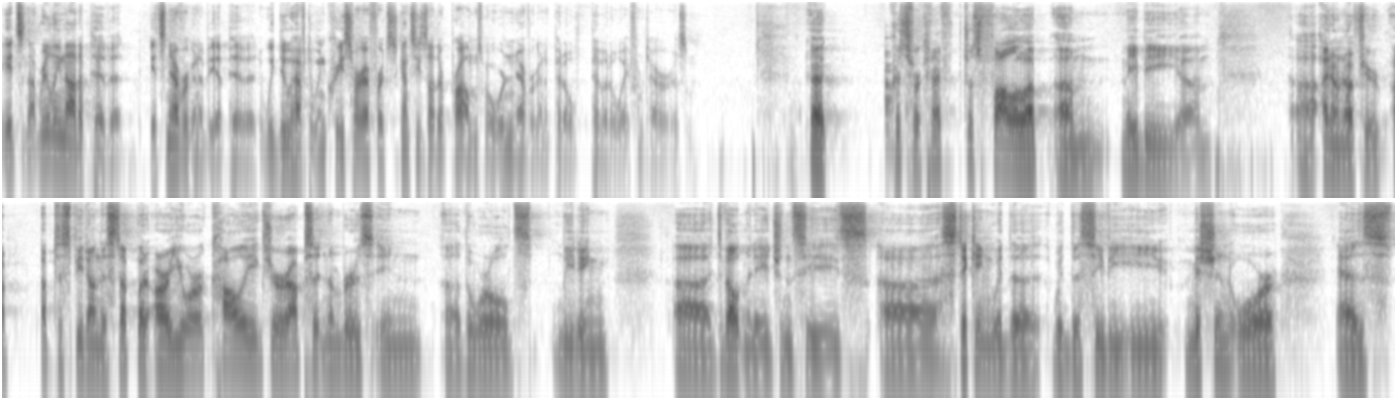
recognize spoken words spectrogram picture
it's not really not a pivot. It's never going to be a pivot. We do have to increase our efforts against these other problems, but we're never going to pivot away from terrorism. Uh, Christopher, can I just follow up? Um, maybe, um, uh, I don't know if you're up, up to speed on this stuff, but are your colleagues, your opposite numbers in uh, the world's leading uh, development agencies uh, sticking with the, with the CVE mission, or as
